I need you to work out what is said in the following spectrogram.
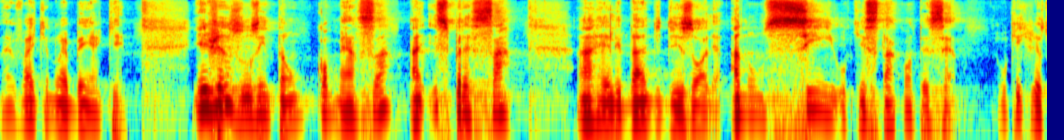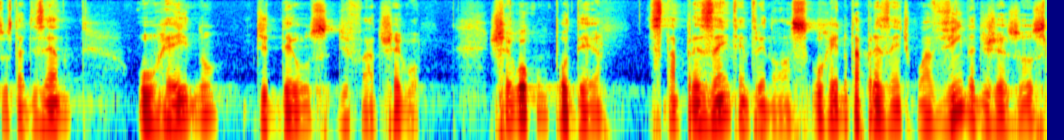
né? vai que não é bem aqui. E Jesus então começa a expressar a realidade, diz: olha, anuncie o que está acontecendo. O que, que Jesus está dizendo? O reino de Deus de fato chegou. Chegou com poder, está presente entre nós, o reino está presente com a vinda de Jesus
